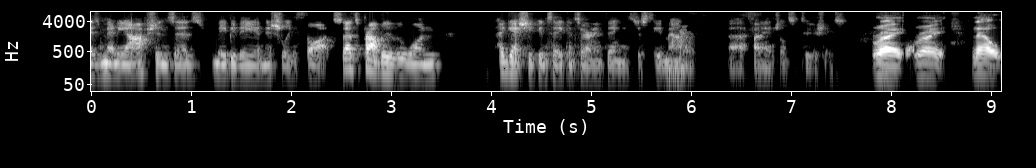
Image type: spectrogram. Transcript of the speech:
as many options as maybe they initially thought so that's probably the one i guess you can say concerning thing is just the amount of uh, financial institutions Right, right. Now,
